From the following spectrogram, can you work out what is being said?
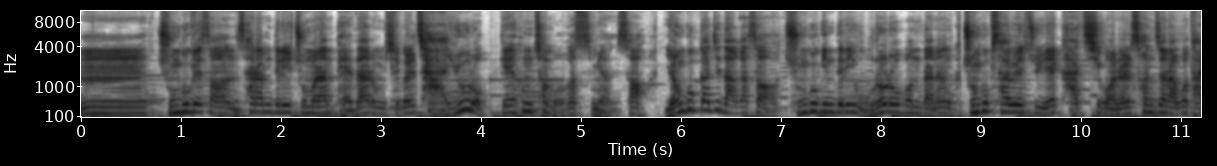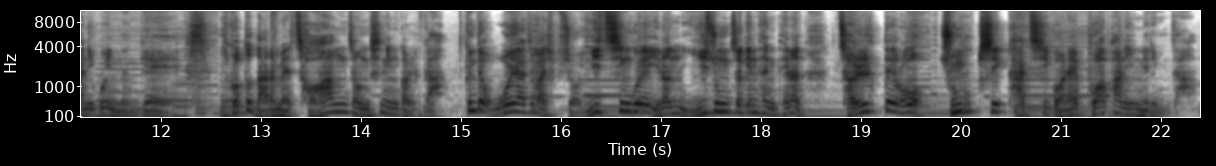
음, 중국에선 사람들이 주문한 배달 음식을 자유롭게 훔쳐 먹었으면서 영국까지 나가서 중국인들이 우러러 본다는 그 중국 사회주의의 가치관을 선전하고 다니고 있는 게 이것도 나름의 저항 정신인 걸까? 근데 오해하지 마십시오. 이 친구의 이런 이중적인 행태는 절대로 중국식 가치관에 부합하는 일입니다.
